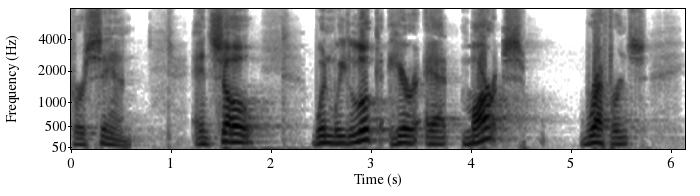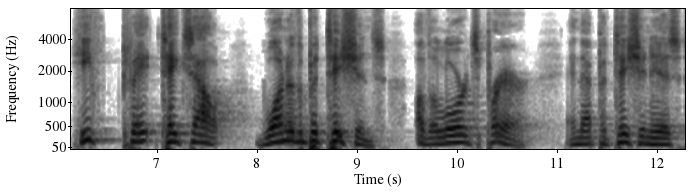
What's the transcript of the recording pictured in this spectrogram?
for sin. And so when we look here at Mark's reference, he takes out one of the petitions of the Lord's Prayer. And that petition is,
